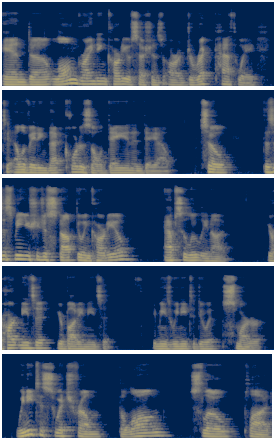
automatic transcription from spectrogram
And uh, long grinding cardio sessions are a direct pathway to elevating that cortisol day in and day out. So, does this mean you should just stop doing cardio? Absolutely not. Your heart needs it, your body needs it. It means we need to do it smarter. We need to switch from the long, slow plod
